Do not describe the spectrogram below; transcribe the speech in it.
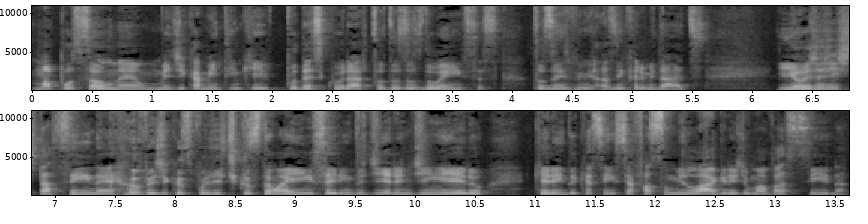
uma poção, né? Um medicamento em que pudesse curar todas as doenças, todas as enfermidades. E hoje a gente está assim, né? Eu vejo que os políticos estão aí inserindo dinheiro em dinheiro, querendo que a ciência faça um milagre de uma vacina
